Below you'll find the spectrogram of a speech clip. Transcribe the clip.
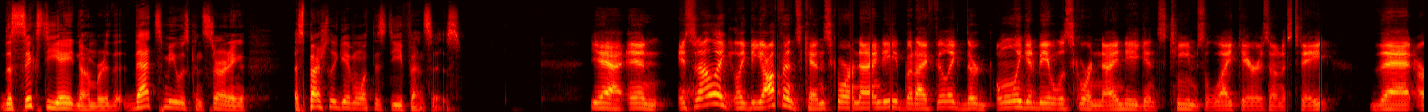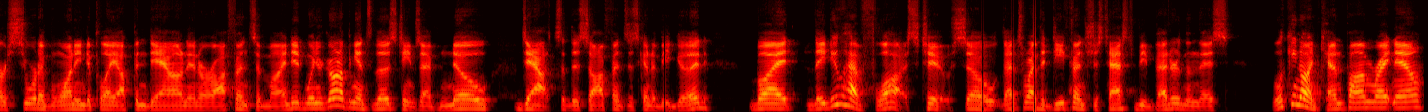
the 68 number, that to me was concerning, especially given what this defense is. Yeah, and it's not like like the offense can score 90, but I feel like they're only going to be able to score 90 against teams like Arizona State that are sort of wanting to play up and down and are offensive minded. When you're going up against those teams, I have no doubts that this offense is going to be good, but they do have flaws too. So that's why the defense just has to be better than this. Looking on KenPom right now,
